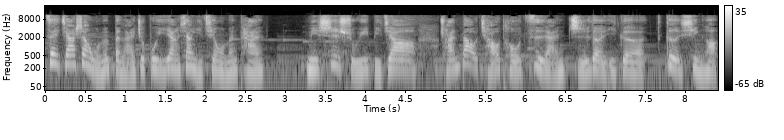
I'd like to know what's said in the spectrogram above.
再加上我们本来就不一样，像以前我们谈。你是属于比较船到桥头自然直的一个个性哈。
